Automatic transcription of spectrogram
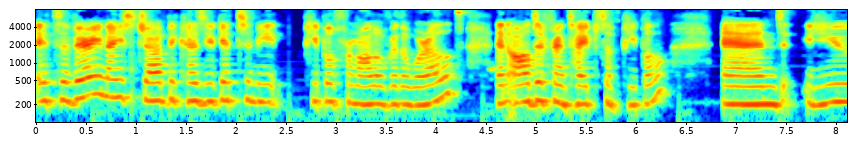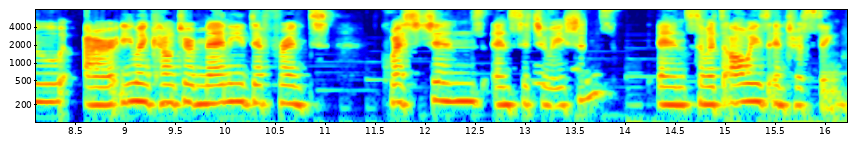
it's a very nice job because you get to meet people from all over the world and all different types of people. And you are, you encounter many different questions and situations. And so it's always interesting.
